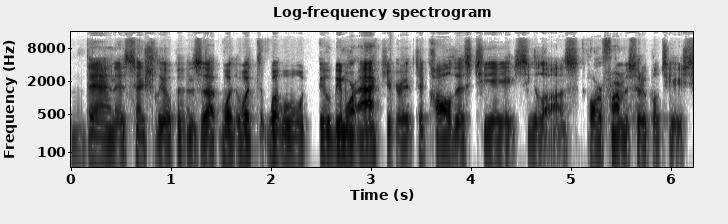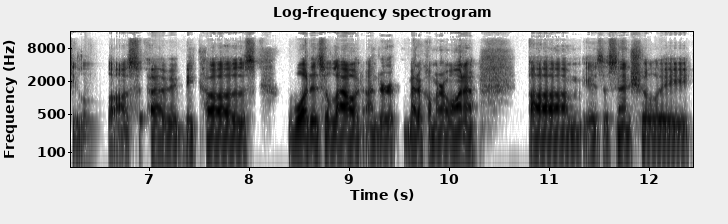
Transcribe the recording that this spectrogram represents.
then essentially opens up what what what will it would be more accurate to call this THC laws or pharmaceutical THC laws uh, because what is allowed under medical marijuana um, is essentially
